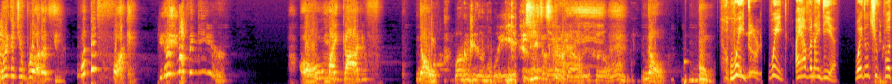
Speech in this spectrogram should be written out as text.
where did you brought us? What the fuck? There's nothing here. Oh my god, you. F- no. Welcome to the void. Jesus Christ. No. Wait, wait. I have an idea. Why don't you put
